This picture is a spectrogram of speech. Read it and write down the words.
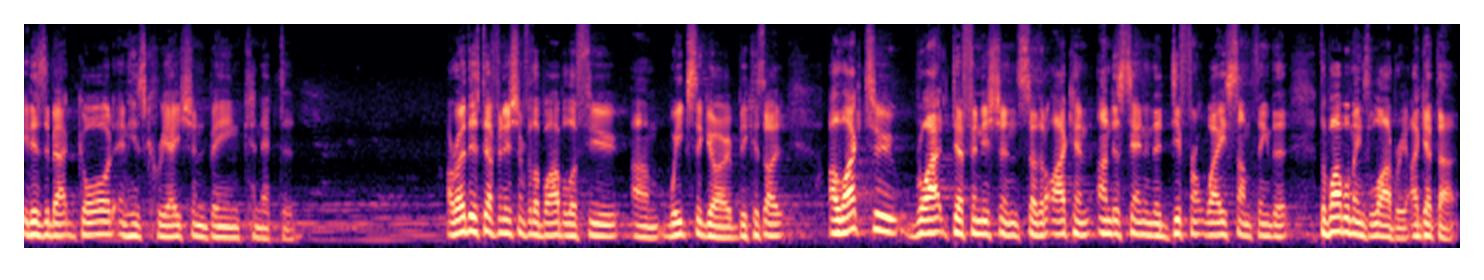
it is about God and His creation being connected. I wrote this definition for the Bible a few um, weeks ago because I, I like to write definitions so that I can understand in a different way something that the Bible means library. I get that,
